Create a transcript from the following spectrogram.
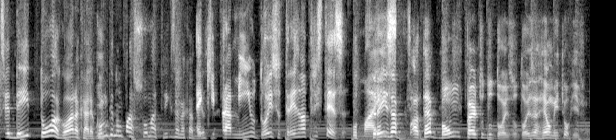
Você deitou agora, cara. Como que não passou Matrix na minha cabeça? É que pra mim o 2 e o 3 é uma tristeza. O 3 é até bom perto do 2. O 2 é realmente horrível.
